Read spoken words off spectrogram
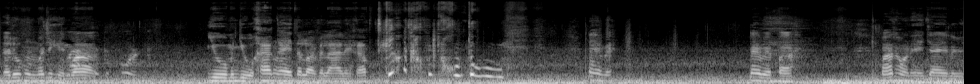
แล้วทุกคนก็จะเห็น Keep ว่า ยูมันอยู่ข้างไอตลอดเวลาเลยครับได้ไหมได้ไหมป้าป้าถอนหายใจเลย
